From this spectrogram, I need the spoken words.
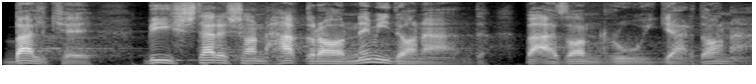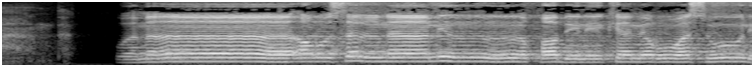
بلکه بیشترشان حق را نمی‌دانند و از آن روی گردانند. وما أرسلنا من قبلك من رسول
